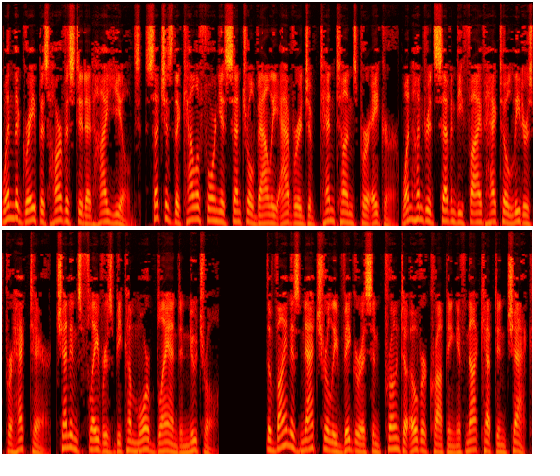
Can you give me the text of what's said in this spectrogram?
When the grape is harvested at high yields, such as the California Central Valley average of 10 tons per acre 175 hectoliters per hectare, Chenin's flavors become more bland and neutral. The vine is naturally vigorous and prone to overcropping if not kept in check.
